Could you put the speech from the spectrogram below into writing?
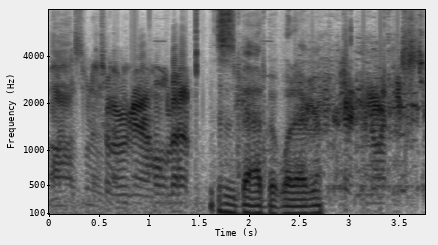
Oh, this one is So we're gonna hold up This is bad, but whatever. to the northeast.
